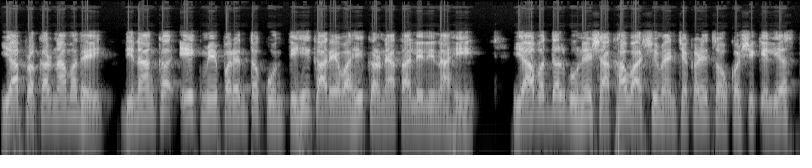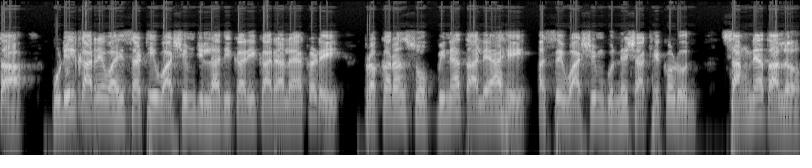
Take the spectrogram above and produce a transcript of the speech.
या प्रकरणामध्ये दिनांक एक मे पर्यंत कोणतीही कार्यवाही करण्यात आलेली नाही. याबद्दल गुन्हे शाखा वाशिम यांच्याकडे चौकशी केली असता पुढील कार्यवाहीसाठी वाशिम जिल्हाधिकारी कार्यालयाकडे प्रकरण सोपविण्यात आले आहे असे वाशिम गुन्हे शाखेकडून सांगण्यात आलं.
